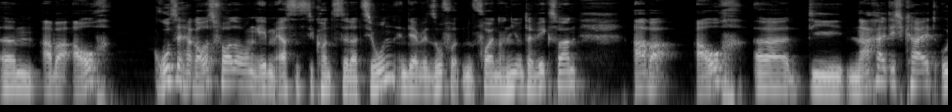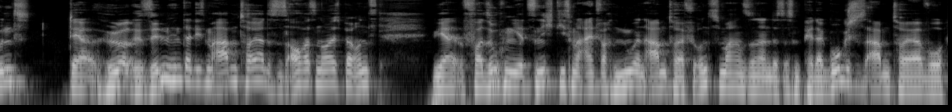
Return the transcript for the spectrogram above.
ähm, aber auch große Herausforderung, eben erstens die Konstellation, in der wir so vor- vorher noch nie unterwegs waren, aber auch äh, die Nachhaltigkeit und der höhere Sinn hinter diesem Abenteuer. Das ist auch was Neues bei uns. Wir versuchen jetzt nicht diesmal einfach nur ein Abenteuer für uns zu machen, sondern das ist ein pädagogisches Abenteuer, wo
